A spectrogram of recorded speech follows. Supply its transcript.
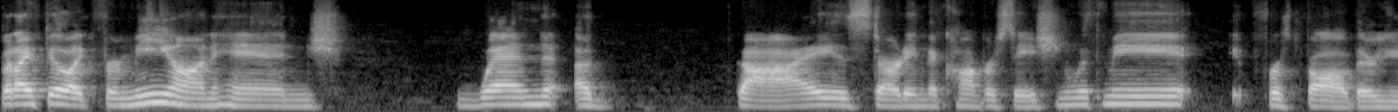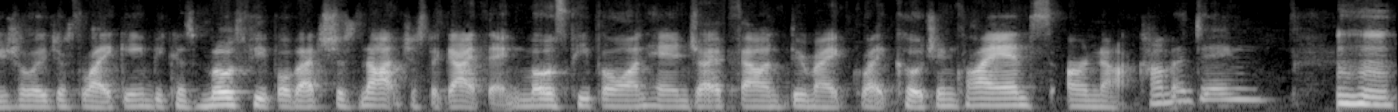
But I feel like for me on Hinge, when a guy is starting the conversation with me, first of all, they're usually just liking because most people, that's just not just a guy thing. Most people on Hinge I found through my like coaching clients are not commenting. Mhm.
